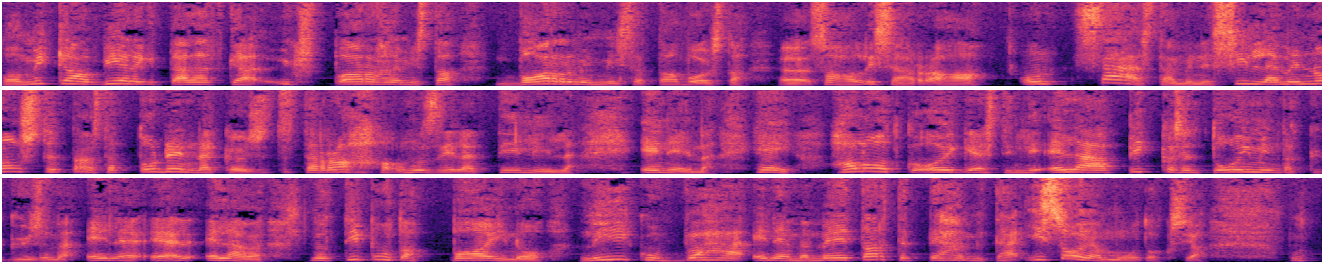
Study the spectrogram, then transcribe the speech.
Vaan mikä on vieläkin tällä hetkellä yksi parhaimmista, varmimmista tavoista saada lisää rahaa, on säästäminen. Sillä me nostetaan sitä todennäköisyyttä, että rahaa on siellä tilillä enemmän. Hei, haluatko oikeasti elää pikkasen toimintakykyisemmän el- el- elämä? No tiputa painoa, liiku vähän enemmän. Me ei tarvitse tehdä mitään isoja muutoksia, mutta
